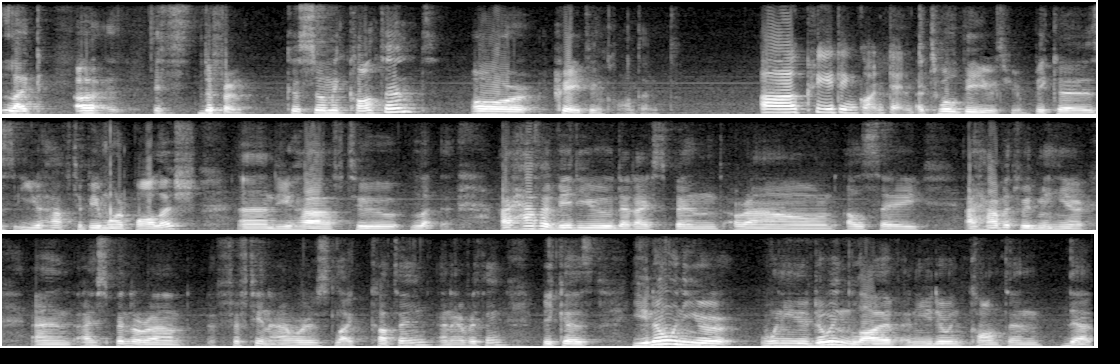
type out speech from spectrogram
like uh, it's different consuming content or creating content Uh, creating content. it will be youtube because you have to be more polished and you have to i have a video that i spend around i'll say i have it with me here and i spend around 15 hours like cutting and everything because you know when you're when you're doing live and you're doing content that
